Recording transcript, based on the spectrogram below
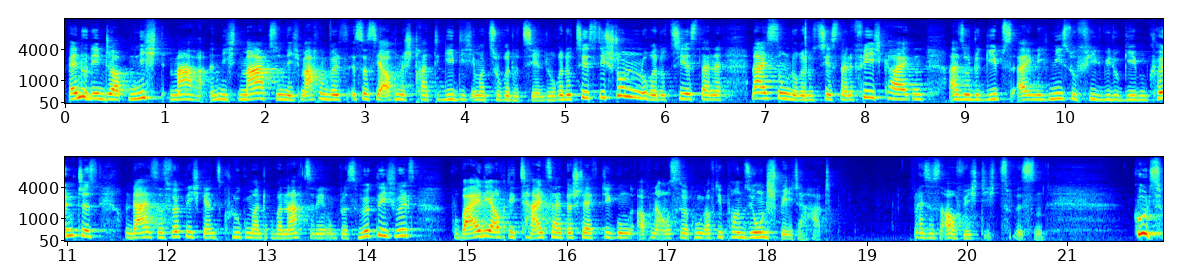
wenn du den Job nicht, ma nicht magst und nicht machen willst, ist es ja auch eine Strategie, dich immer zu reduzieren. Du reduzierst die Stunden, du reduzierst deine Leistung, du reduzierst deine Fähigkeiten also du gibst eigentlich nie so viel, wie du geben könntest. Und da ist es wirklich ganz klug, mal drüber nachzudenken, ob du das wirklich willst. Wobei dir auch die Teilzeitbeschäftigung auch eine Auswirkung auf die Pension später hat. Das ist auch wichtig zu wissen. Gut,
